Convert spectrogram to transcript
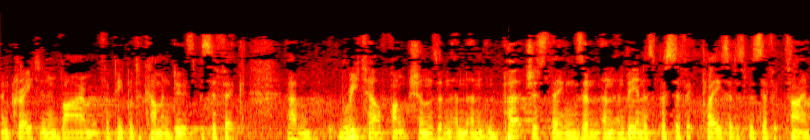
and create an environment for people to come and do specific um, retail functions and, and, and purchase things and, and be in a specific place at a specific time.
